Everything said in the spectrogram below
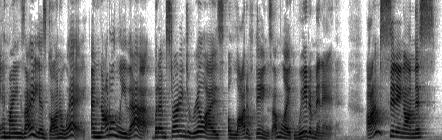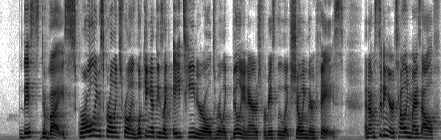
and my anxiety has gone away. And not only that, but I'm starting to realize a lot of things. I'm like, wait a minute, I'm sitting on this this device, scrolling, scrolling, scrolling, looking at these like 18 year olds who are like billionaires for basically like showing their face. And I'm sitting here telling myself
